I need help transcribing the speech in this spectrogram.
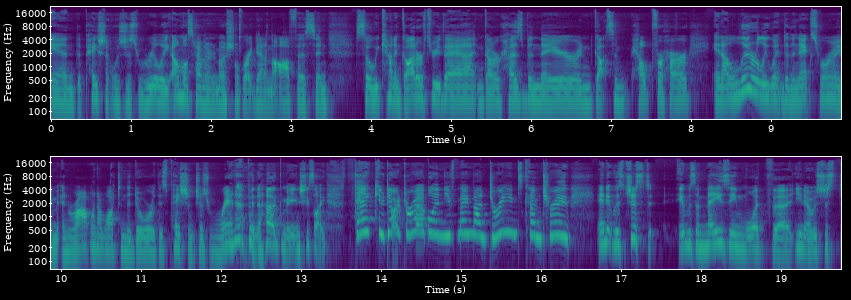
and the patient was just really almost having an emotional breakdown in the office. And so we kind of got her through that and got her husband there and got some help for her. And i literally went into the next room and right when i walked in the door this patient just ran up and hugged me. And she's like thank you dr eblin you've made my dreams come true. And it was just it was amazing what the you know it was just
